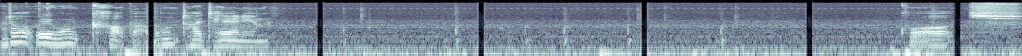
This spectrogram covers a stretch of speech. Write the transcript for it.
I don't really want copper, I want titanium. quartz.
